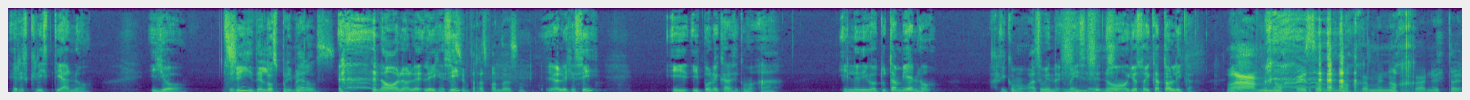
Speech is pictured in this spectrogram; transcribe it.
eres cristiano. Y yo, sí, de los primeros. no, no, le, dije, sí. Yo siempre respondo eso. Yo le dije, sí. Y, y, pone cara así como, ah. Y le digo, tú también, ¿no? Así como asumiendo. Y me dice, no, yo soy católica. ah, me enoja eso, me enoja, me enoja, neta.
